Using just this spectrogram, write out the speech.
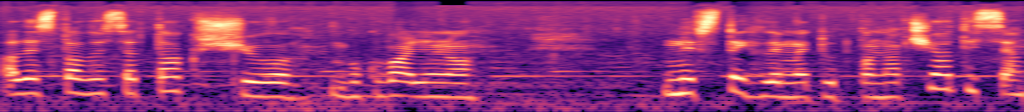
Але сталося так, що буквально не встигли ми тут понавчатися.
